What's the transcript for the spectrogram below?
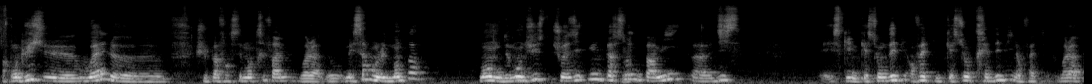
Par contre, lui je- ou elle, euh, je suis pas forcément très fan. Voilà. Mais ça, on ne le demande pas. Moi, on me demande juste, choisis une personne parmi euh, 10. Et ce qui est une question débile, en fait, une question très débile, en fait. Voilà.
